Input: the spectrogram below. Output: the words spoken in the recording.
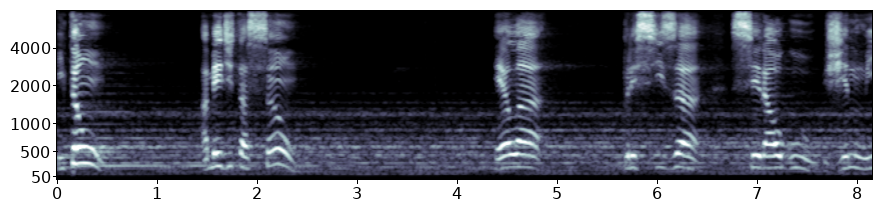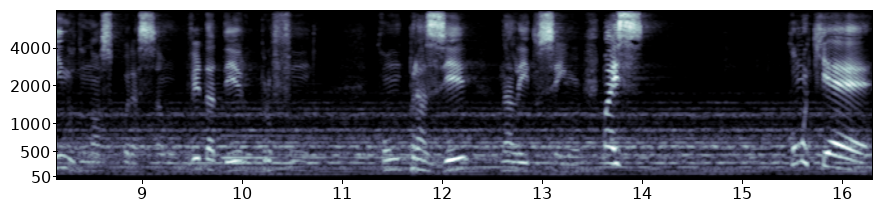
Então, a meditação ela precisa ser algo genuíno do nosso coração, verdadeiro, profundo, com um prazer na lei do Senhor. Mas como que é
